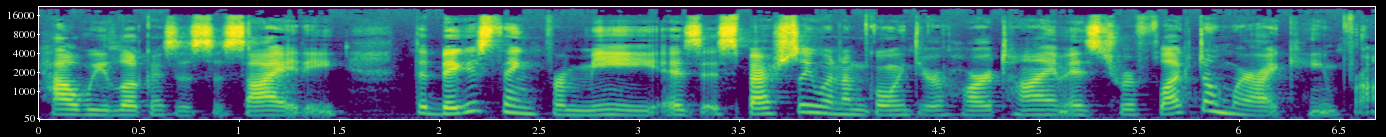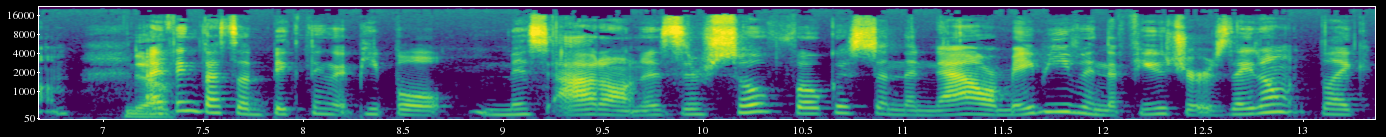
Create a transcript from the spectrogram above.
how we look as a society. The biggest thing for me is, especially when I'm going through a hard time, is to reflect on where I came from. Yeah. I think that's a big thing that people miss out on is they're so focused in the now or maybe even the futures. They don't like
